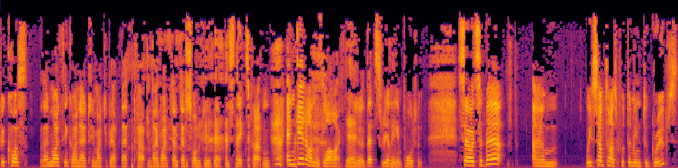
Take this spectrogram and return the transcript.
Because they might think I know too much about that part and they won't they just want to do about this next part and, and get on with life. Yeah. You know, that's really important. So it's about um, we sometimes put them into groups,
